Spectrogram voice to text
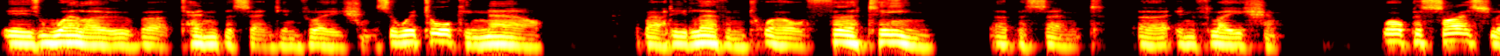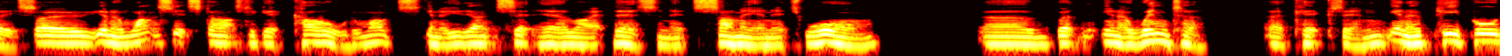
is well over 10% inflation. So we're talking now about 11, 12, 13% uh, inflation. Well, precisely. So, you know, once it starts to get cold and once, you know, you don't sit here like this and it's sunny and it's warm, uh, but, you know, winter uh, kicks in, you know, people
